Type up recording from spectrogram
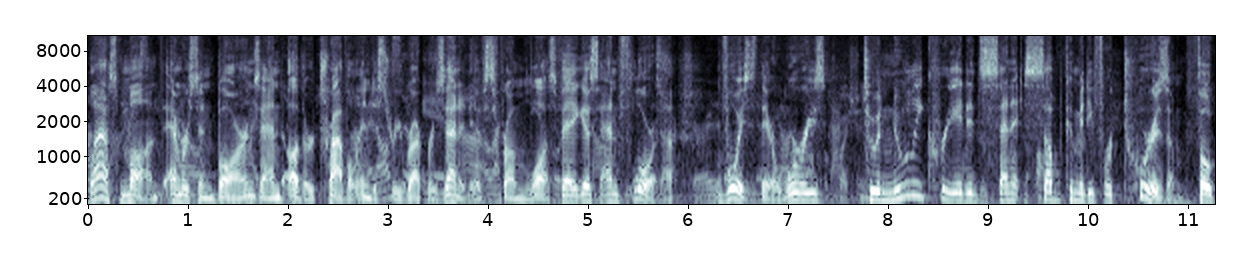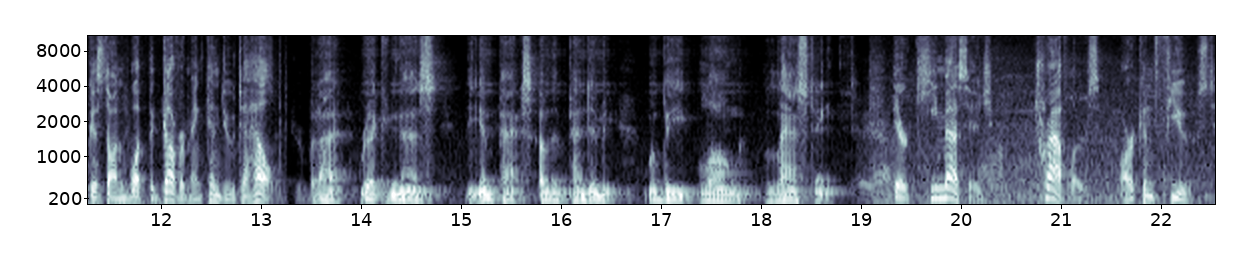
Last month, Emerson Barnes and other travel industry representatives from Las Vegas and Florida voiced their worries to a newly created Senate subcommittee for tourism focused on what the government can do to help. But I recognize the impacts of the pandemic will be long lasting. Their key message, travelers are confused.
